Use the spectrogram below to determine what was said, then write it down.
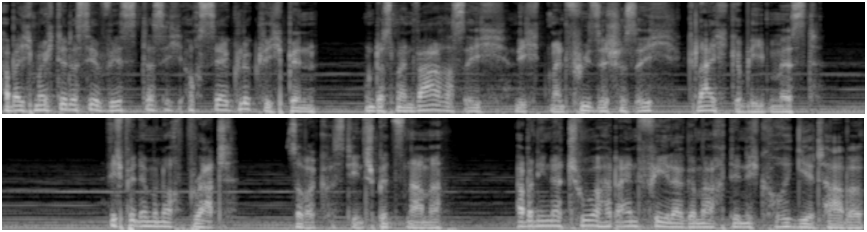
aber ich möchte, dass ihr wisst, dass ich auch sehr glücklich bin und dass mein wahres Ich, nicht mein physisches Ich, gleich geblieben ist. Ich bin immer noch Brad, so war Christines Spitzname. Aber die Natur hat einen Fehler gemacht, den ich korrigiert habe.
